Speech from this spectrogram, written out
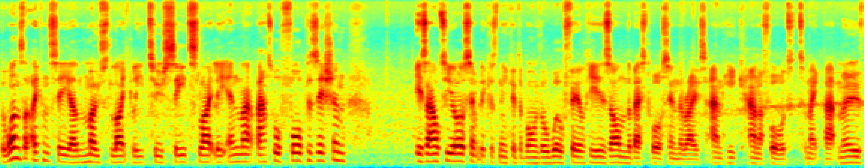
The ones that I can see are most likely to cede slightly in that battle for position is Altior simply because Nico de Boinville will feel he is on the best horse in the race and he can afford to make that move.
